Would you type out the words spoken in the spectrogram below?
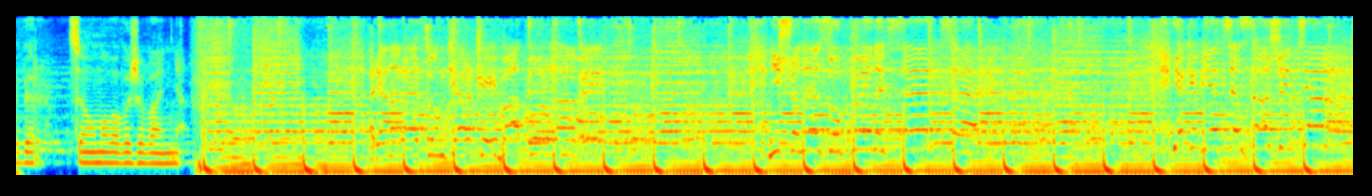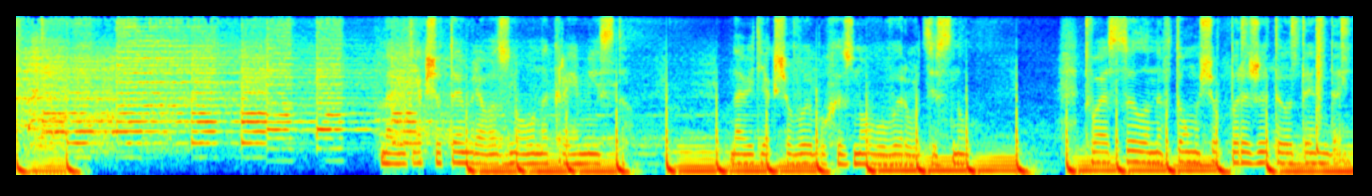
Вибір, це умова виживання. Ніщо не зупинить серце, яке б'ється за життя. Навіть якщо темрява знову накриє місто, навіть якщо вибухи знову вирвуть зі сну. Твоя сила не в тому, щоб пережити один день.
